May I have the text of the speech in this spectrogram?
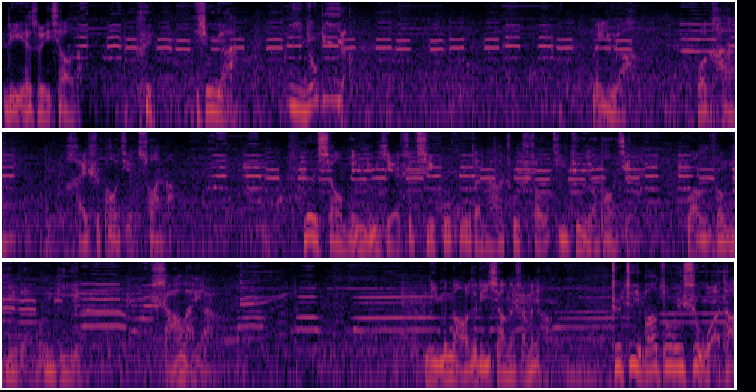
咧嘴笑道：“嘿，兄弟，啊你牛逼呀！”美女啊，我看还是报警算了。那小美女也是气呼呼的拿出手机就要报警，王峰一脸懵逼：“啥玩意儿？你们脑袋里想的什么呀？这这把座位是我的。”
